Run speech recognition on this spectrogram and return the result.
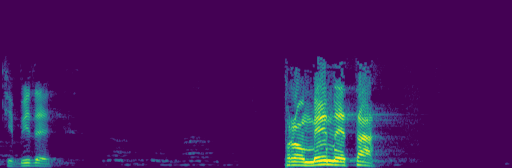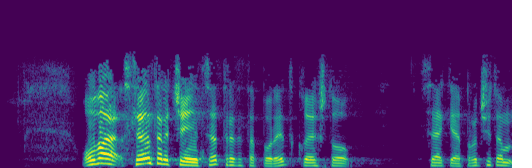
ќе биде променета. Ова следната реченица, третата поред, која што сега ќе ја прочитам,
